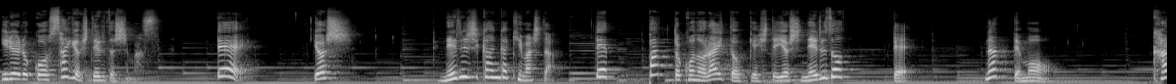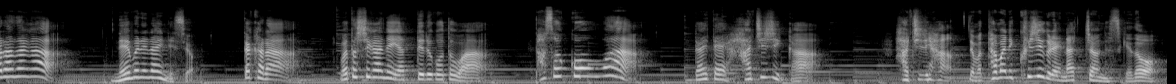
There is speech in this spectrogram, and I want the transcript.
いろいろこう作業してるとします。で、よし寝る時間が来ました。で、パッとこのライトを消してよし寝るぞってなっても体が眠れないんですよ。だから私がねやってることはパソコンはだいたい8時か8時半でもたまに9時ぐらいになっちゃうんですけど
